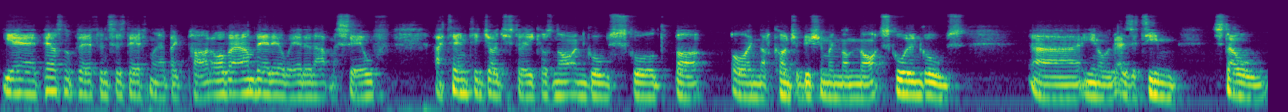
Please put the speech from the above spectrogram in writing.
Yeah, personal preference is definitely a big part of it. I'm very aware of that myself. I tend to judge strikers not on goals scored, but on their contribution when they're not scoring goals. Uh, you know, as a team still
